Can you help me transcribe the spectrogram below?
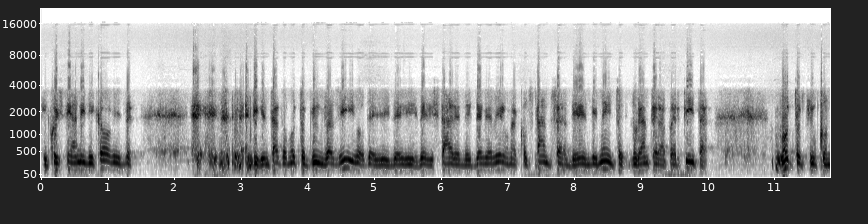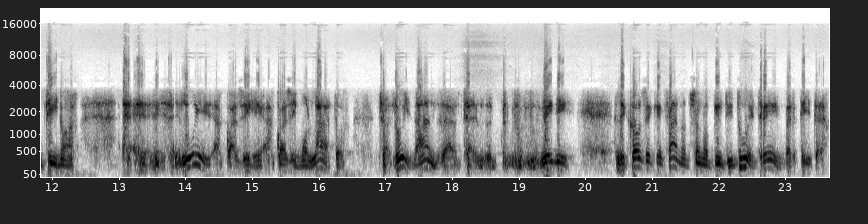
in questi anni di Covid, eh, è diventato molto più invasivo, devi, devi, devi, stare, devi avere una costanza di rendimento durante la partita molto più continua eh, lui ha quasi, ha quasi, mollato, cioè lui danza, cioè, vedi le cose che fa non sono più di due, tre in partita.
